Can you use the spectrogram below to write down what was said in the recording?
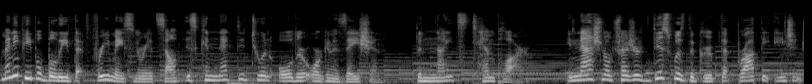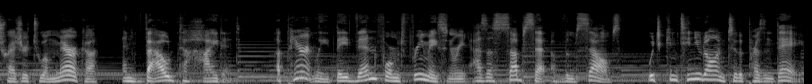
Many people believe that Freemasonry itself is connected to an older organization, the Knights Templar. In National Treasure, this was the group that brought the ancient treasure to America and vowed to hide it. Apparently, they then formed Freemasonry as a subset of themselves, which continued on to the present day.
